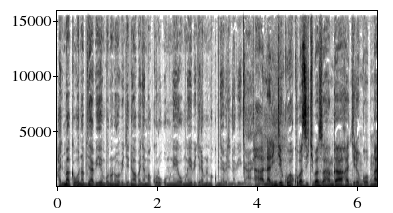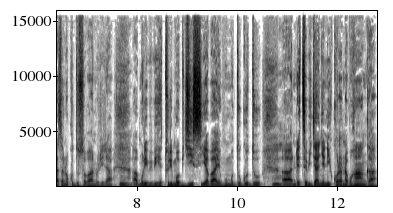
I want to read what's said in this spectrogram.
Hanyuma hakabona bya bihembo noneho bigenewe abanyamakuru umwe umwe bigera muri makumyabiri na bingahe. Nari ngiye kuba kubaza ikibazo ahangaha ngira ngo mwaza no kudusobanurira. Muri ibi bihe turimo by'isi yabaye nk'umudugudu ndetse bijyanye n'ikoranabuhanga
